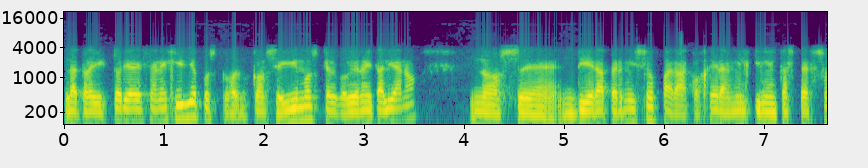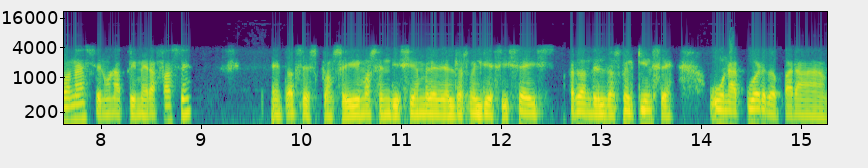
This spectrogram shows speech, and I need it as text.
la trayectoria de San Egidio, pues conseguimos que el gobierno italiano nos eh, diera permiso para acoger a 1.500 personas en una primera fase. Entonces conseguimos en diciembre del 2016, perdón, del 2015, un acuerdo para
